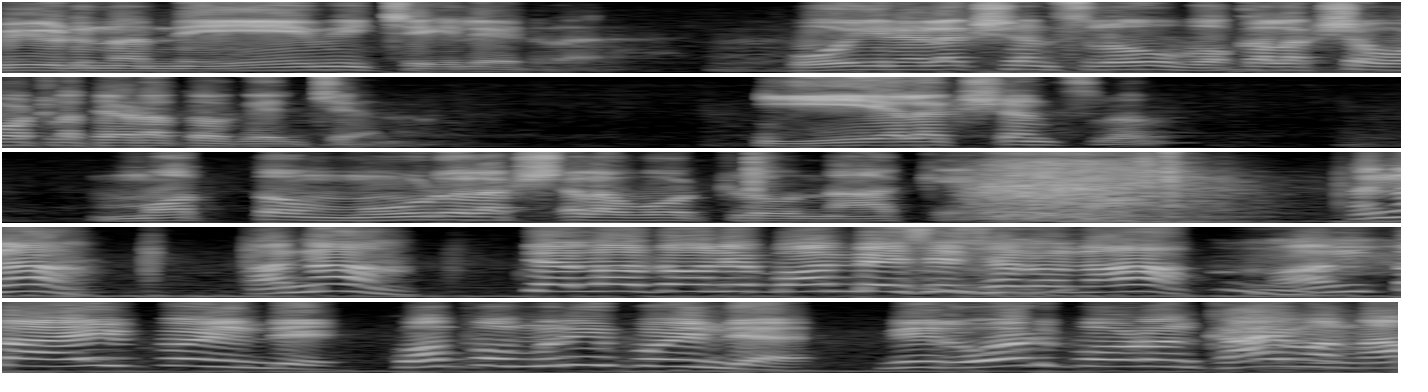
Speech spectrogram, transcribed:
వీడు నన్నేమీ చేయలేడురా. పోయిన ఎలక్షన్స్లో ఒక లక్ష ఓట్ల తేడాతో గెలిచాను. ఈ ఎలక్షన్స్లో మొత్తం మూడు లక్షల ఓట్లు నాకే. అన్నా అన్నా తెల్లదోనే బాంబు వేసేసాడన్నా. అంతా అయిపోయింది. కొంప మునిగిపోయింది. మీరు ఓడిపోవడం ఖాయమన్నా?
